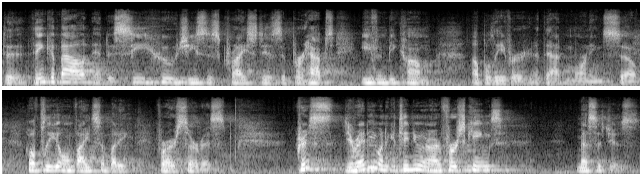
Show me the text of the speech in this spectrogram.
to think about and to see who Jesus Christ is and perhaps even become a believer at that morning. So hopefully you'll invite somebody for our service. Chris, you ready? You want to continue in our First Kings messages?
